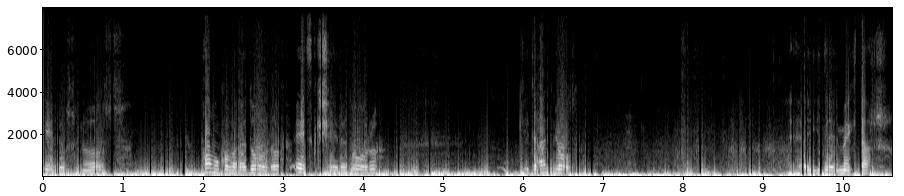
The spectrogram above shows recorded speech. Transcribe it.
geliyorsunuz. Pamukova'ya doğru, Eskişehir'e doğru giden yol. Ey gidi emektar.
